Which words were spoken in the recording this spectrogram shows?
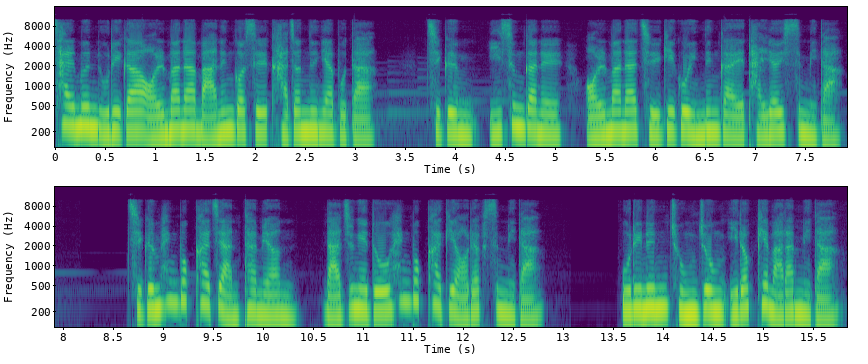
삶은 우리가 얼마나 많은 것을 가졌느냐 보다 지금 이 순간을 얼마나 즐기고 있는가에 달려 있습니다. 지금 행복하지 않다면 나중에도 행복하기 어렵습니다. 우리는 종종 이렇게 말합니다.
